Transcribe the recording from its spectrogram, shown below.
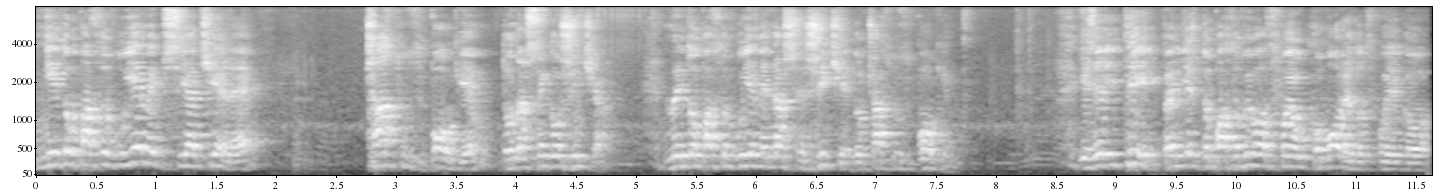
Nie dopasowujemy, przyjaciele, czasu z Bogiem do naszego życia. My dopasowujemy nasze życie do czasu z Bogiem. Jeżeli Ty będziesz dopasowywał swoją komorę do twojego,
